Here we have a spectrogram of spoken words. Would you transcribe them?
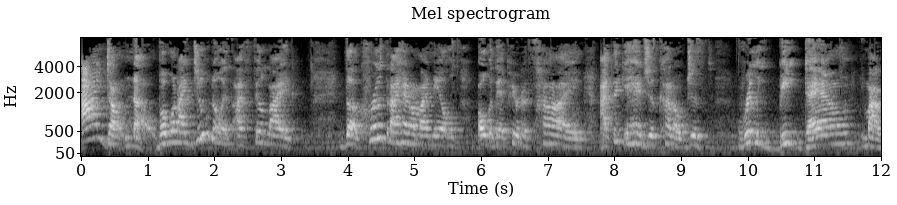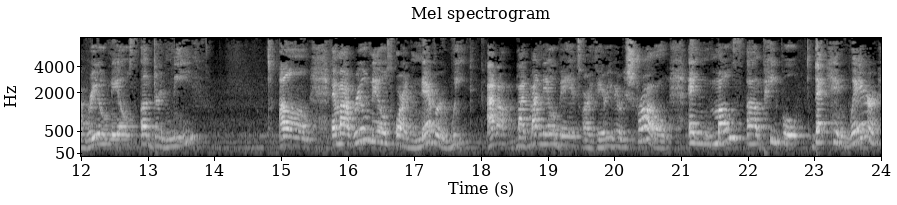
I don't know. But what I do know is I feel like the acrylic that I had on my nails over that period of time, I think it had just kind of just really beat down my real nails underneath. Um, and my real nails are never weak. I don't like my nail beds are very, very strong. And most uh, people that can wear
